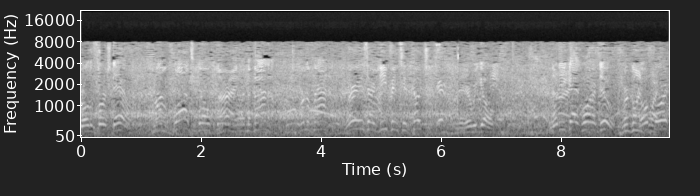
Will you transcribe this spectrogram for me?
Throw the first down. Come on, quads go. All right. Nevada. For Nevada. Where is our defensive coaches? Here we go. What do you guys want to do? We're going go for, for it.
